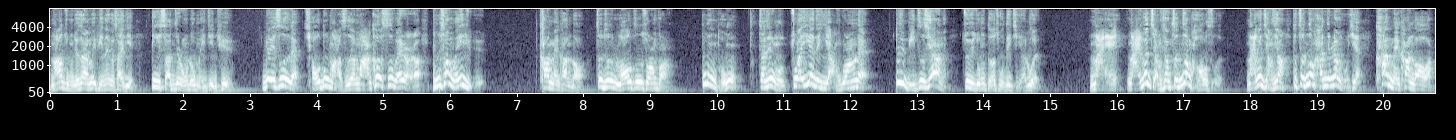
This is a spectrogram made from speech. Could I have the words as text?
拿总决赛 MVP 那个赛季，第三阵容都没进去。类似的，乔杜马斯、马克斯韦尔啊不胜枚举。看没看到？这就是劳资双方共同在这种专业的眼光的对比之下呢，最终得出的结论：哪哪个奖项真正好使，哪个奖项它真正含金量有限？看没看到啊？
